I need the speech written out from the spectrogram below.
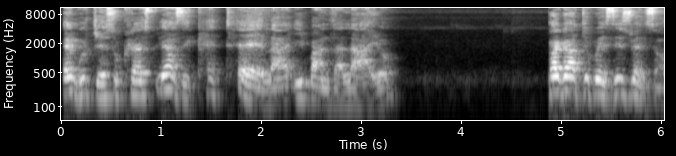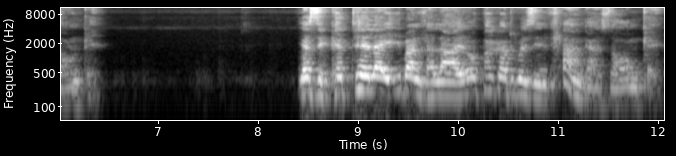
enguJesu Kristu yazikhethela ibandla layo phakathi kwezizwe zonke. Yazikhethela ibandla layo phakathi kwezinhlanga zonke.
